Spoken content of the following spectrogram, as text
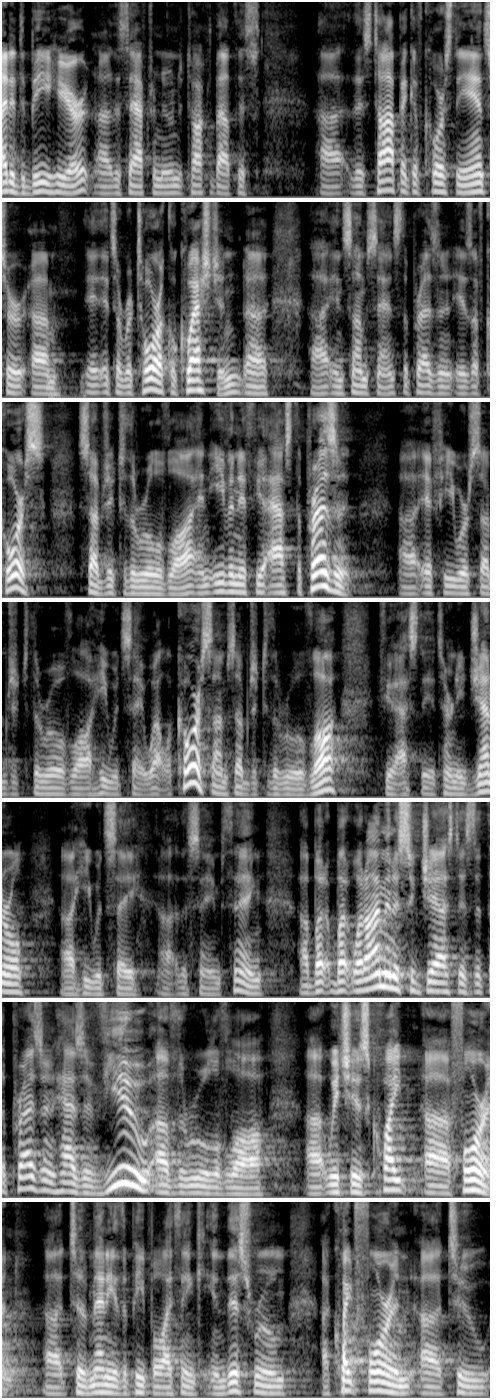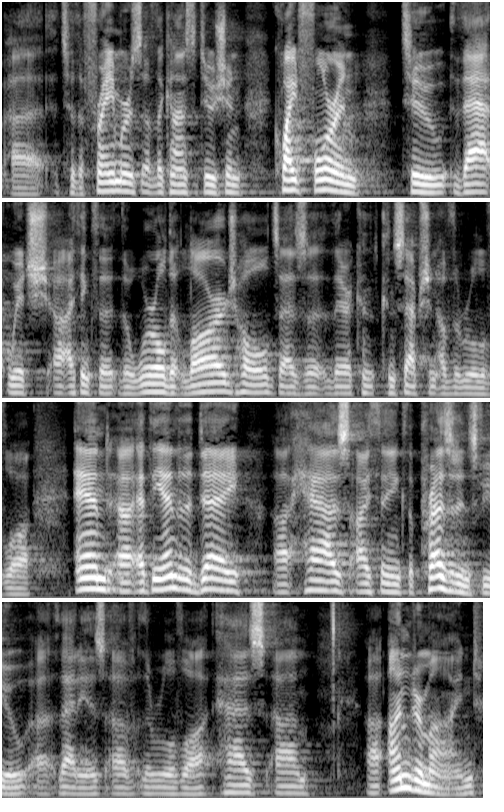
delighted to be here uh, this afternoon to talk about this uh, this topic. Of course, the answer um, it, it's a rhetorical question uh, uh, in some sense. The president is, of course, subject to the rule of law, and even if you ask the president uh, if he were subject to the rule of law, he would say, "Well, of course, I'm subject to the rule of law." If you ask the attorney general, uh, he would say the same thing. but but what I'm going to suggest is that the president has a view of the rule of law uh, which is quite uh, foreign uh, to many of the people, I think, in this room, uh, quite foreign uh, to, uh, to the framers of the Constitution, quite foreign to that which I think the, the world at large holds as their con- conception of the rule of law. And at the end of the day, has, I think, the president's view, that is, of the rule of law, has um, undermined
